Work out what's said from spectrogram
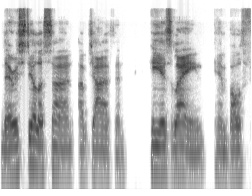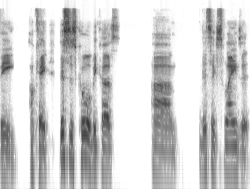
There is still a son of Jonathan. He is lame in both feet. Okay, this is cool because um, this explains it.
